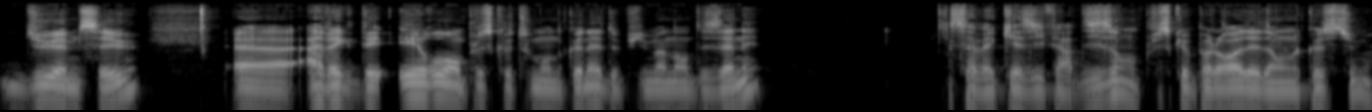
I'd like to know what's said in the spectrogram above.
du MCU, euh, avec des héros en plus que tout le monde connaît depuis maintenant des années. Ça va quasi faire 10 ans, plus que Paul Rudd est dans le costume.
